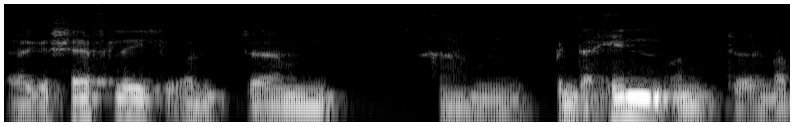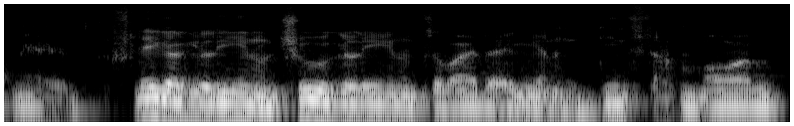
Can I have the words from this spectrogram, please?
äh, geschäftlich und ähm, ähm, bin dahin und äh, habe mir Schläger geliehen und Schuhe geliehen und so weiter, irgendwie an einem Dienstagmorgen.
